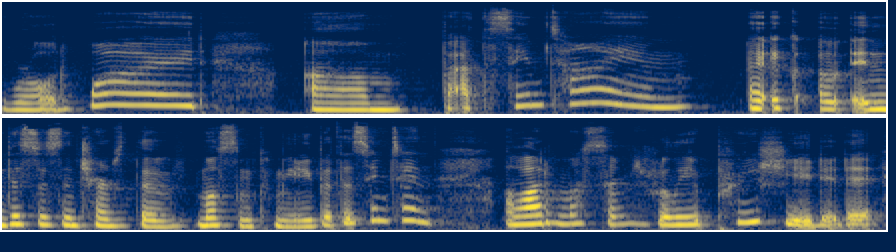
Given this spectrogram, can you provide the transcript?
worldwide. Um, but at the same time, and this is in terms of the Muslim community, but at the same time, a lot of Muslims really appreciated it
